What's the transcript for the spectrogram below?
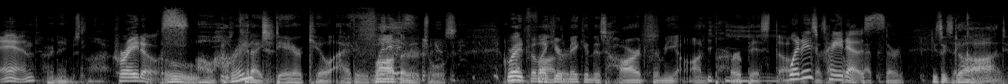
And Her name is Lara. Kratos. Oh, how Great. could I dare kill either of these Father. individuals? Great I feel like you're father. making this hard for me on purpose, though. What is because I feel like Kratos? that third- He's a god.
